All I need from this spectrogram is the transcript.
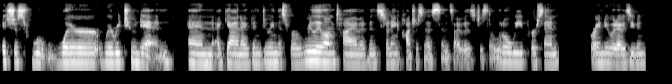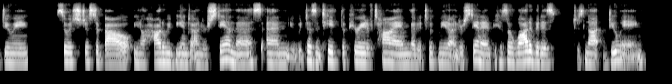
It's just where where we tuned in and again, I've been doing this for a really long time. I've been studying consciousness since I was just a little wee person before I knew what I was even doing. So it's just about, you know, how do we begin to understand this? And it doesn't take the period of time that it took me to understand it because a lot of it is just not doing,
